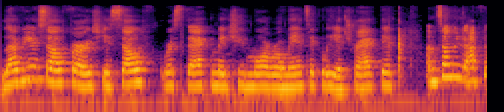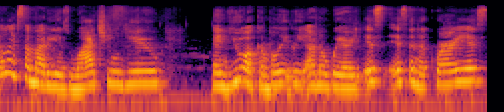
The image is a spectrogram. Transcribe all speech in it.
Love yourself first. Your self-respect makes you more romantically attractive. I'm telling you, I feel like somebody is watching you and you are completely unaware. It's, it's an Aquarius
